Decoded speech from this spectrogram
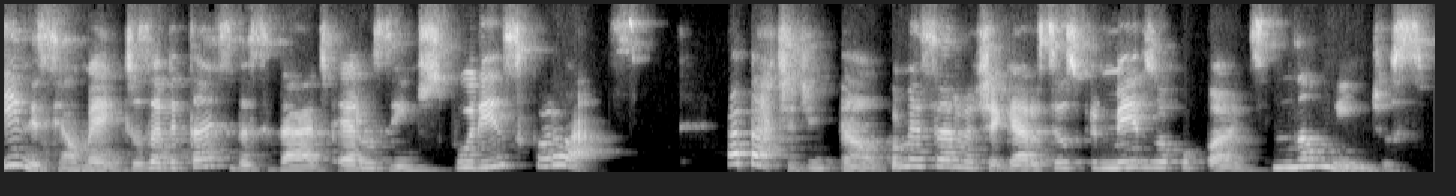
Inicialmente, os habitantes da cidade eram os índios puris coroados. A partir de então, começaram a chegar os seus primeiros ocupantes, não índios.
